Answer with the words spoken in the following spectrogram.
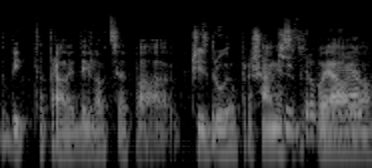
dobiti ta prave delavce, pa čist druge vprašanja se Čisto tudi drugo, ja. pojavijo.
